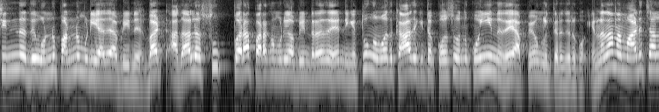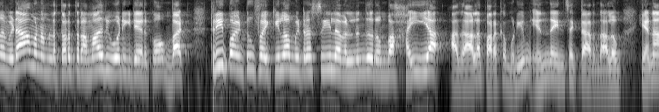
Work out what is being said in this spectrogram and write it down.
சின்னது ஒன்றும் பண்ண முடியாது அப்படின்னு. பட் அதால் சூப்பராக பறக்க முடியும் அப்படின்றது நீங்கள் தூங்கும் போது காது கிட்ட கொசு வந்து கொய்யினதே அப்பயே உங்களுக்கு தெரிஞ்சிருக்கும். என்னதான் நம்ம அடித்தாலும் விடாமல் நம்மளை துரத்துற மாதிரி ஓடிக்கிட்டே இருக்கோம். But three point two five kilometre sea லெவல்லேருந்து ரொம்ப ஹையாக அதால் பறக்க முடியும் எந்த இன்செக்டாக இருந்தாலும். ஏன்னா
